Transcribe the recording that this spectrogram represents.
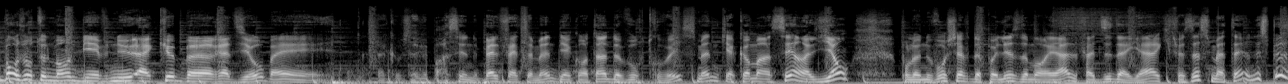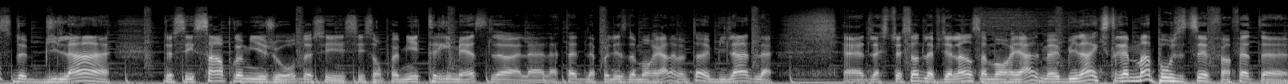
Bonjour tout le monde, bienvenue à Cube Radio. Ben, que vous avez passé une belle fin de semaine, bien content de vous retrouver. Semaine qui a commencé en Lyon pour le nouveau chef de police de Montréal, Fadi Daguerre, qui faisait ce matin une espèce de bilan de ses 100 premiers jours, de ses, son premier trimestre là, à la, tête de la police de Montréal. En même temps, un bilan de la, euh, de la situation de la violence à Montréal, mais un bilan extrêmement positif. En fait, euh,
